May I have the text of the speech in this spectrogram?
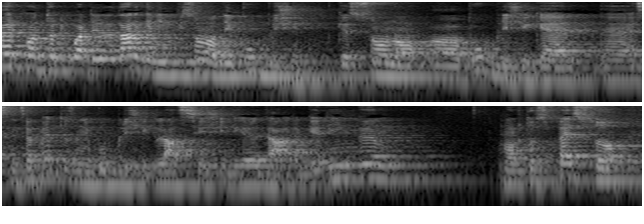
Per quanto riguarda il retargeting vi sono dei pubblici che sono uh, pubblici che eh, essenzialmente sono i pubblici classici di retargeting. Molto spesso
